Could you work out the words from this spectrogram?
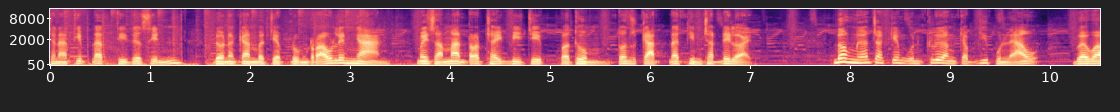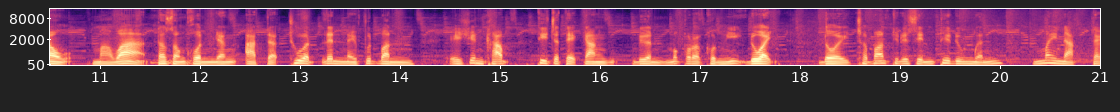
ชนะทิพย์และธีรศิลป์โดนอาการบาดเจ็บรุมเร้าเล่นงาน ไม่สามารถรับใช้บีจีปทุม ต้นสกัดและทีมชาติได้เลย นอกเหนือจากเกมอุ่นเครื่องกับญี่ปุ่นแล้ว แววๆมาว่าทั้งสองคนยังอาจจะชวดเล่นในฟุตบอลเอเชียนคัพที่จะเตะกลางเดือนมกราคมนี้อีกด้วย โดยเฉพาะธีรศิลป์ที่ดูเหมือนไม่หนักแต่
